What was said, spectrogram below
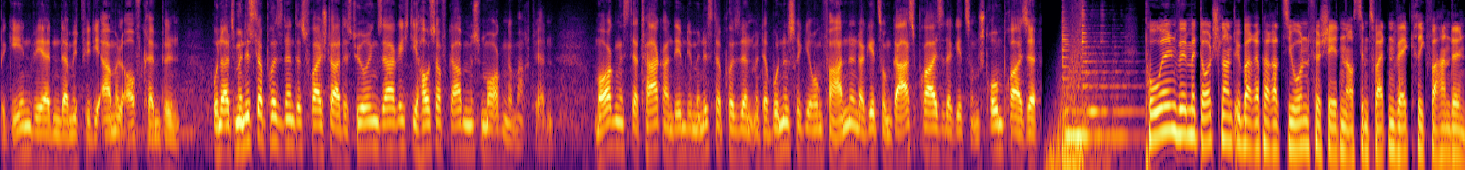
begehen werden, damit wir die Ärmel aufkrempeln und als Ministerpräsident des Freistaates Thüringen sage ich, die Hausaufgaben müssen morgen gemacht werden. Morgen ist der Tag, an dem die Ministerpräsidenten mit der Bundesregierung verhandeln. Da geht es um Gaspreise, da geht es um Strompreise. Polen will mit Deutschland über Reparationen für Schäden aus dem Zweiten Weltkrieg verhandeln.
